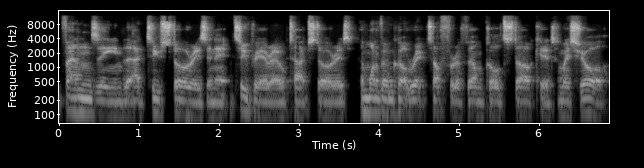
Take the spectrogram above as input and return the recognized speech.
fanzine that had two stories in it, superhero type stories, and one of them got ripped off for a film called Star Kid, and we're sure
